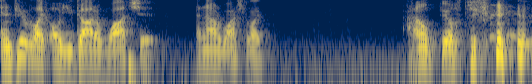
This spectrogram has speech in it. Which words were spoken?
and people were like, "Oh, you got to watch it," and I would watch it like, I don't feel different.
